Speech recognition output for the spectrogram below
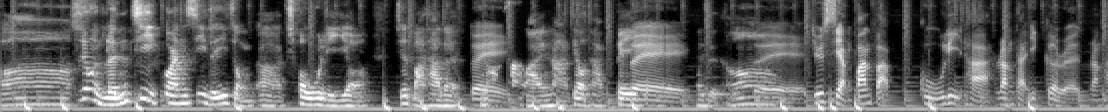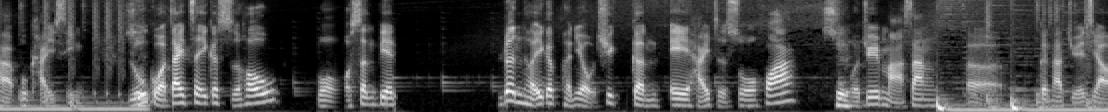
哦，是用人际关系的一种啊抽离哦，就是把他的对上来拿掉他背对这样子哦，对，就想办法孤立他，让他一个人，让他不开心。如果在这一个时候，我身边任何一个朋友去跟 A 孩子说话，是我就马上呃跟他绝交，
